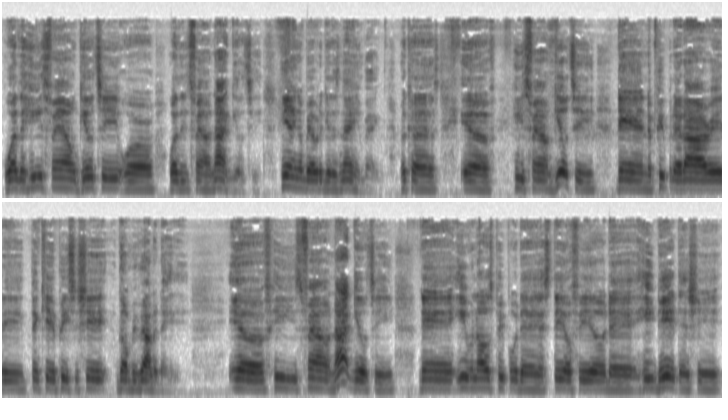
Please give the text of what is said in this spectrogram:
whether he's found guilty or whether he's found not guilty, he ain't gonna be able to get his name back because if he's found guilty, then the people that already think he a piece of shit gonna be validated. If he's found not guilty, then even those people that still feel that he did that shit,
